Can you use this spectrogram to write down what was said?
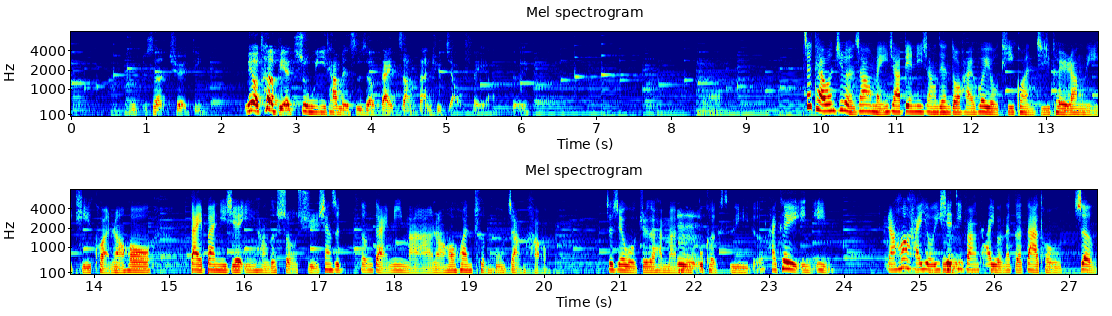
我不是很确定。没有特别注意他们是不是有带账单去缴费啊？对，在台湾基本上每一家便利商店都还会有提款机，可以让你提款，然后代办一些银行的手续，像是更改密码，然后换存部账号，这些我觉得还蛮不可思议的。还可以影印，然后还有一些地方它有那个大头正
